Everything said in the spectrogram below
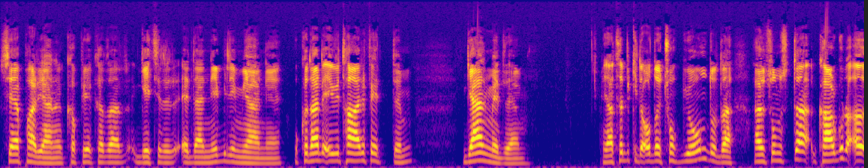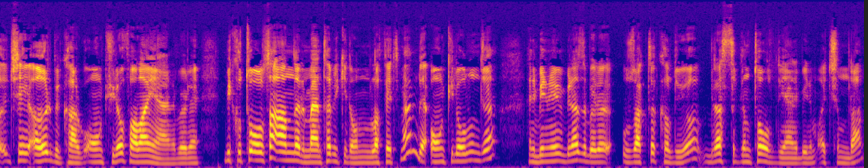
şey yapar yani kapıya kadar getirir eder ne bileyim yani. O kadar da evi tarif ettim. Gelmedi. Ya tabii ki de o da çok yoğundu da hani sonuçta kargo da şey ağır bir kargo 10 kilo falan yani böyle bir kutu olsa anlarım ben tabii ki de onu laf etmem de 10 kilo olunca hani benim evim biraz da böyle uzakta kalıyor biraz sıkıntı oldu yani benim açımdan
